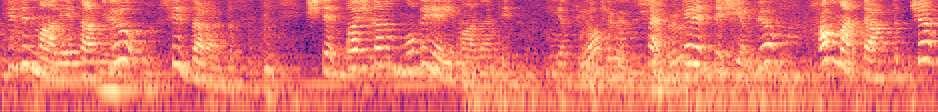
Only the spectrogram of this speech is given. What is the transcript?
sizin maliyet artıyor, siz zarardasınız. İşte başkanım mobilya imalatı yapıyor. Kereste Ha, yapıyoruz. kereste işi yapıyor. Ham madde arttıkça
